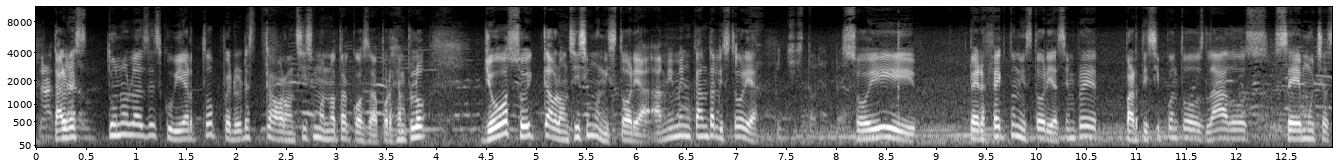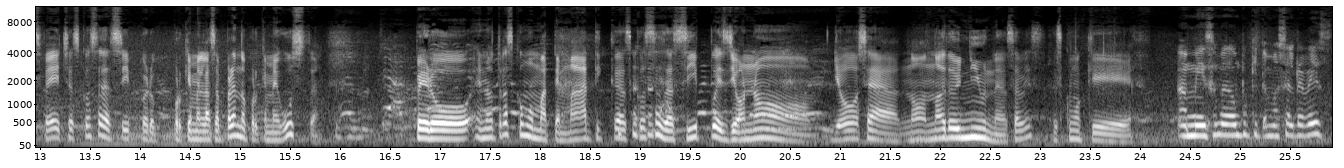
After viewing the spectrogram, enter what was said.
Ah, Tal claro. vez tú no lo has descubierto, pero eres cabroncísimo en otra cosa. Por ejemplo, yo soy cabroncísimo en historia. A mí me encanta la historia. Pinche historia, pero- Soy perfecto en historia. Siempre participo en todos lados, sé muchas fechas, cosas así, pero porque me las aprendo, porque me gusta. Pero en otras como matemáticas, cosas así, pues yo no, yo, o sea, no, no doy ni una, ¿sabes? Es como que A mí eso me da un poquito más al revés.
